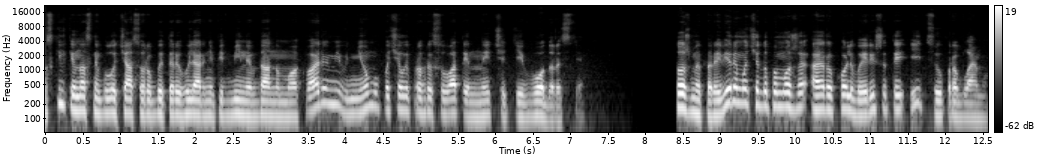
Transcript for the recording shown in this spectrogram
Оскільки в нас не було часу робити регулярні підміни в даному акваріумі, в ньому почали прогресувати ничаті водорості. Тож ми перевіримо, чи допоможе аероколь вирішити і цю проблему.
